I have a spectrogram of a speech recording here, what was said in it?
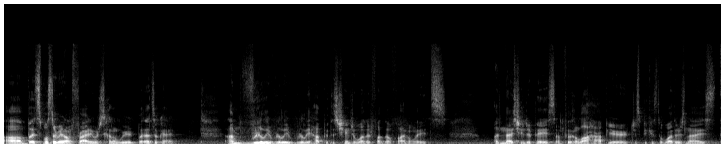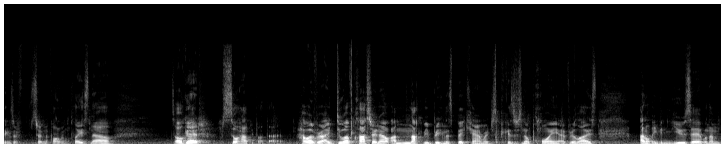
Um, but it's supposed to rain on Friday, which is kind of weird, but that's okay. I'm really, really, really happy with this change of weather though. Finally, it's a nice change of pace. I'm feeling a lot happier just because the weather's nice. Things are starting to fall in place now. It's all good. I'm so happy about that. However, I do have class right now. I'm not gonna be bringing this big camera just because there's no point. I've realized I don't even use it when I'm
